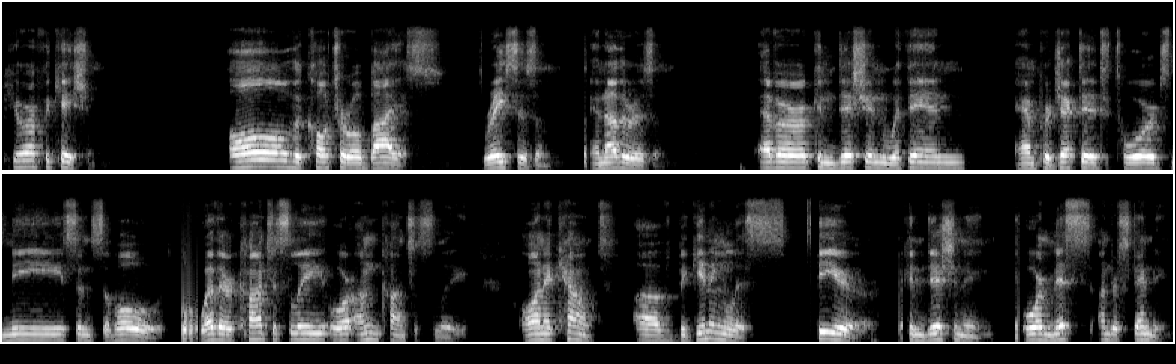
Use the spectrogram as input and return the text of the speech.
purification, all the cultural bias, racism, and otherism ever conditioned within and projected towards me since of old, whether consciously or unconsciously, on account of beginningless fear, conditioning, or misunderstanding.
